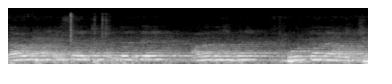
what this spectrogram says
দারুল হাদিসের ছাত্রদেরকে আলাদাভাবে বোরকা দেওয়া হচ্ছে।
